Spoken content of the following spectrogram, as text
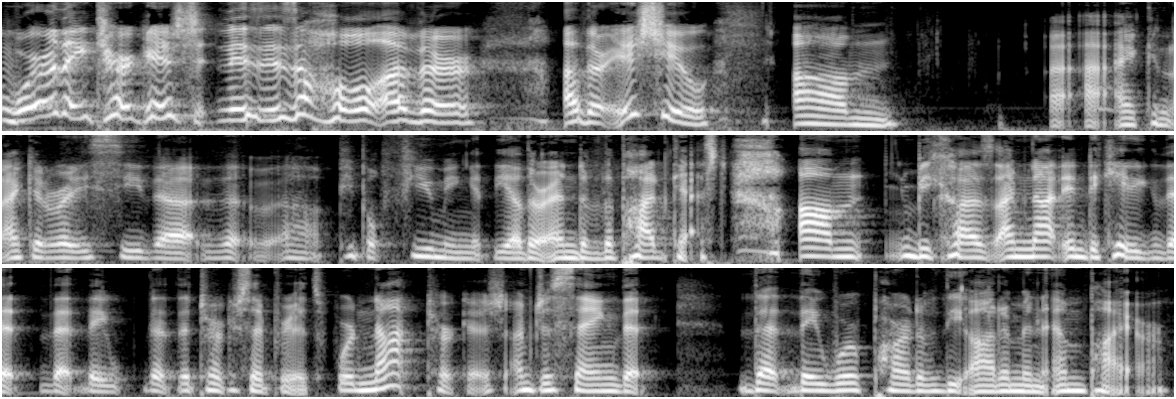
were they Turkish? This is a whole other other issue. Um, I, I can I can already see the the uh, people fuming at the other end of the podcast um, because I'm not indicating that that they that the Turkish Cypriots were not Turkish. I'm just saying that that they were part of the Ottoman Empire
